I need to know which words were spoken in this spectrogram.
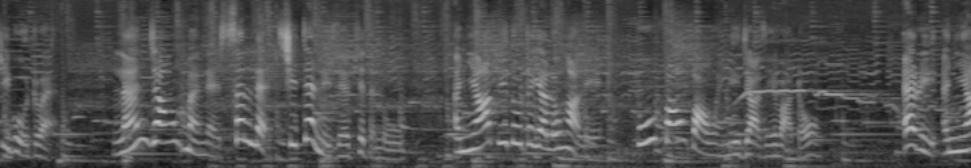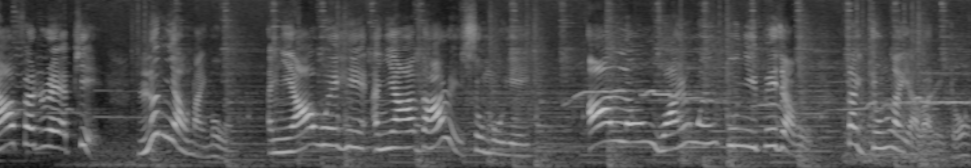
ရှိဖို့အတွက်လမ်းကြောင်းမှန်နဲ့ဆက်လက်ချီတက်နေသေးဖြစ်တယ်လို့အညာပြည်သူတစ်ရက်လုံးကလည်းပူးပေါင်းပါဝင်နေကြသေးပါတော့ အဲ့ဒီအညာဖက်ဒရယ်အဖြစ်လွတ်မြောက်နိုင်မှုအညာဝေဟင်အညာသားတွေစုံမှုရေးအားလုံးဝိုင်းဝန်းကူညီပေးကြဖို့တိုက်တွန်းလိုက်ရပါတယ်တော့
